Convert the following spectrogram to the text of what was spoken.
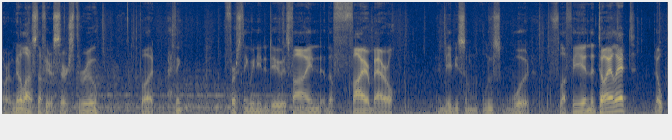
all right, we've got a lot of stuff here to search through, but I think the first thing we need to do is find the fire barrel and maybe some loose wood. Fluffy in the toilet? Nope.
